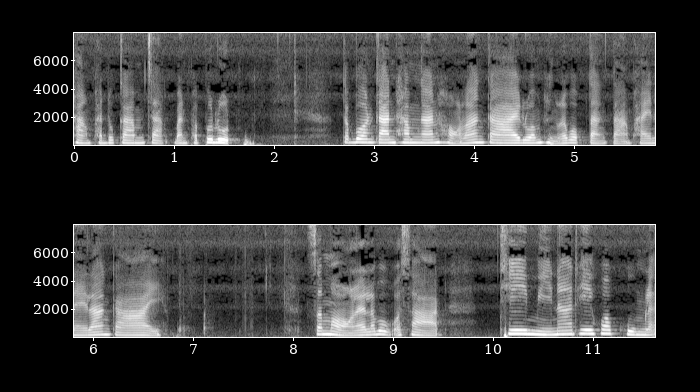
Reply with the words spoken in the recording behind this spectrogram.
ทางพันธุกรรมจากบรรพบุรุษ กระบวนการทำงานของร่างกายรวมถึงระบบต่างๆ ภายในร่างกาย สมองและระบบประสาทที่มีหน้าที่ควบคุมและ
